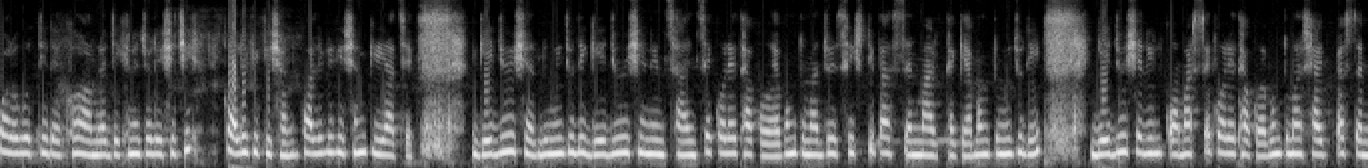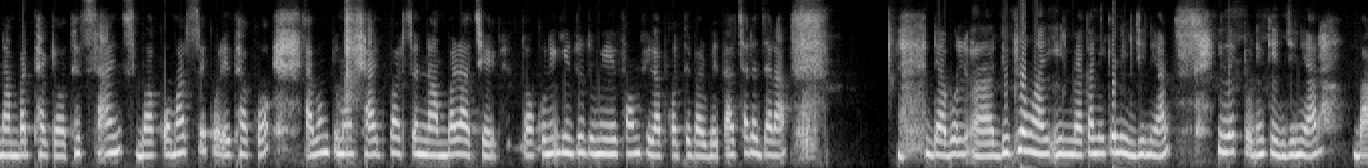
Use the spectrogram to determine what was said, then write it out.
পরবর্তী দেখো, আমরা যেখানে চলে এসেছি কোয়ালিফিকেশন কোয়ালিফিকেশন কি আছে? গ্র্যাজুয়েশন তুমি যদি গ্র্যাজুয়েশন ইন সায়েন্সে করে থাকো এবং তোমার যদি সিক্সটি পার্সেন্ট মার্ক থাকে এবং তুমি যদি গ্র্যাজুয়েশন ইন কমার্সে করে থাকো এবং তোমার ষাট পার্সেন্ট নাম্বার থাকে, অর্থাৎ সায়েন্স বা কমার্সে করে থাকো এবং তোমার ষাট পার্সেন্ট নাম্বার আছে, তখনই কিন্তু তুমি এই ফর্ম ফিল আপ করতে পারবে। তাছাড়া যারা double diploma in mechanical engineer electronic engineer বা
